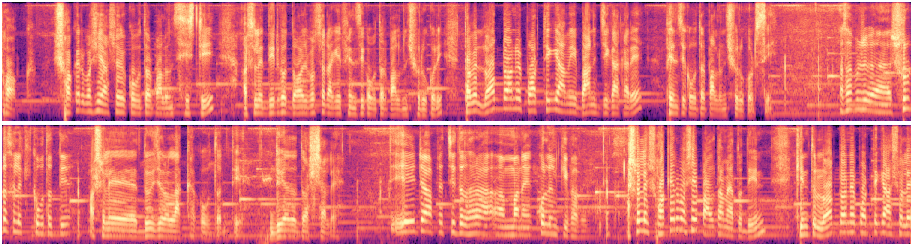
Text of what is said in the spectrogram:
শখ। শখের বসে আসলে কবুতর পালন সৃষ্টি। আসলে দীর্ঘ দশ বছর আগে ফেন্সি কবুতর পালন শুরু করি। তবে লকডাউনের পর থেকে আমি বাণিজ্যিক আকারে ফেন্সি কবুতর পালন শুরু করছি। আচ্ছা আপনার শুরুটা ছিল কি কবুতর দিয়ে? আসলে দুই জোড়া লাক্ষা কবুতর দিয়ে দুই হাজার দশ সালে। এটা আপনার চিন্তাধারা মানে করলেন কীভাবে? আসলে শখের বসে পালতাম এতদিন, কিন্তু লকডাউনের পর থেকে আসলে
